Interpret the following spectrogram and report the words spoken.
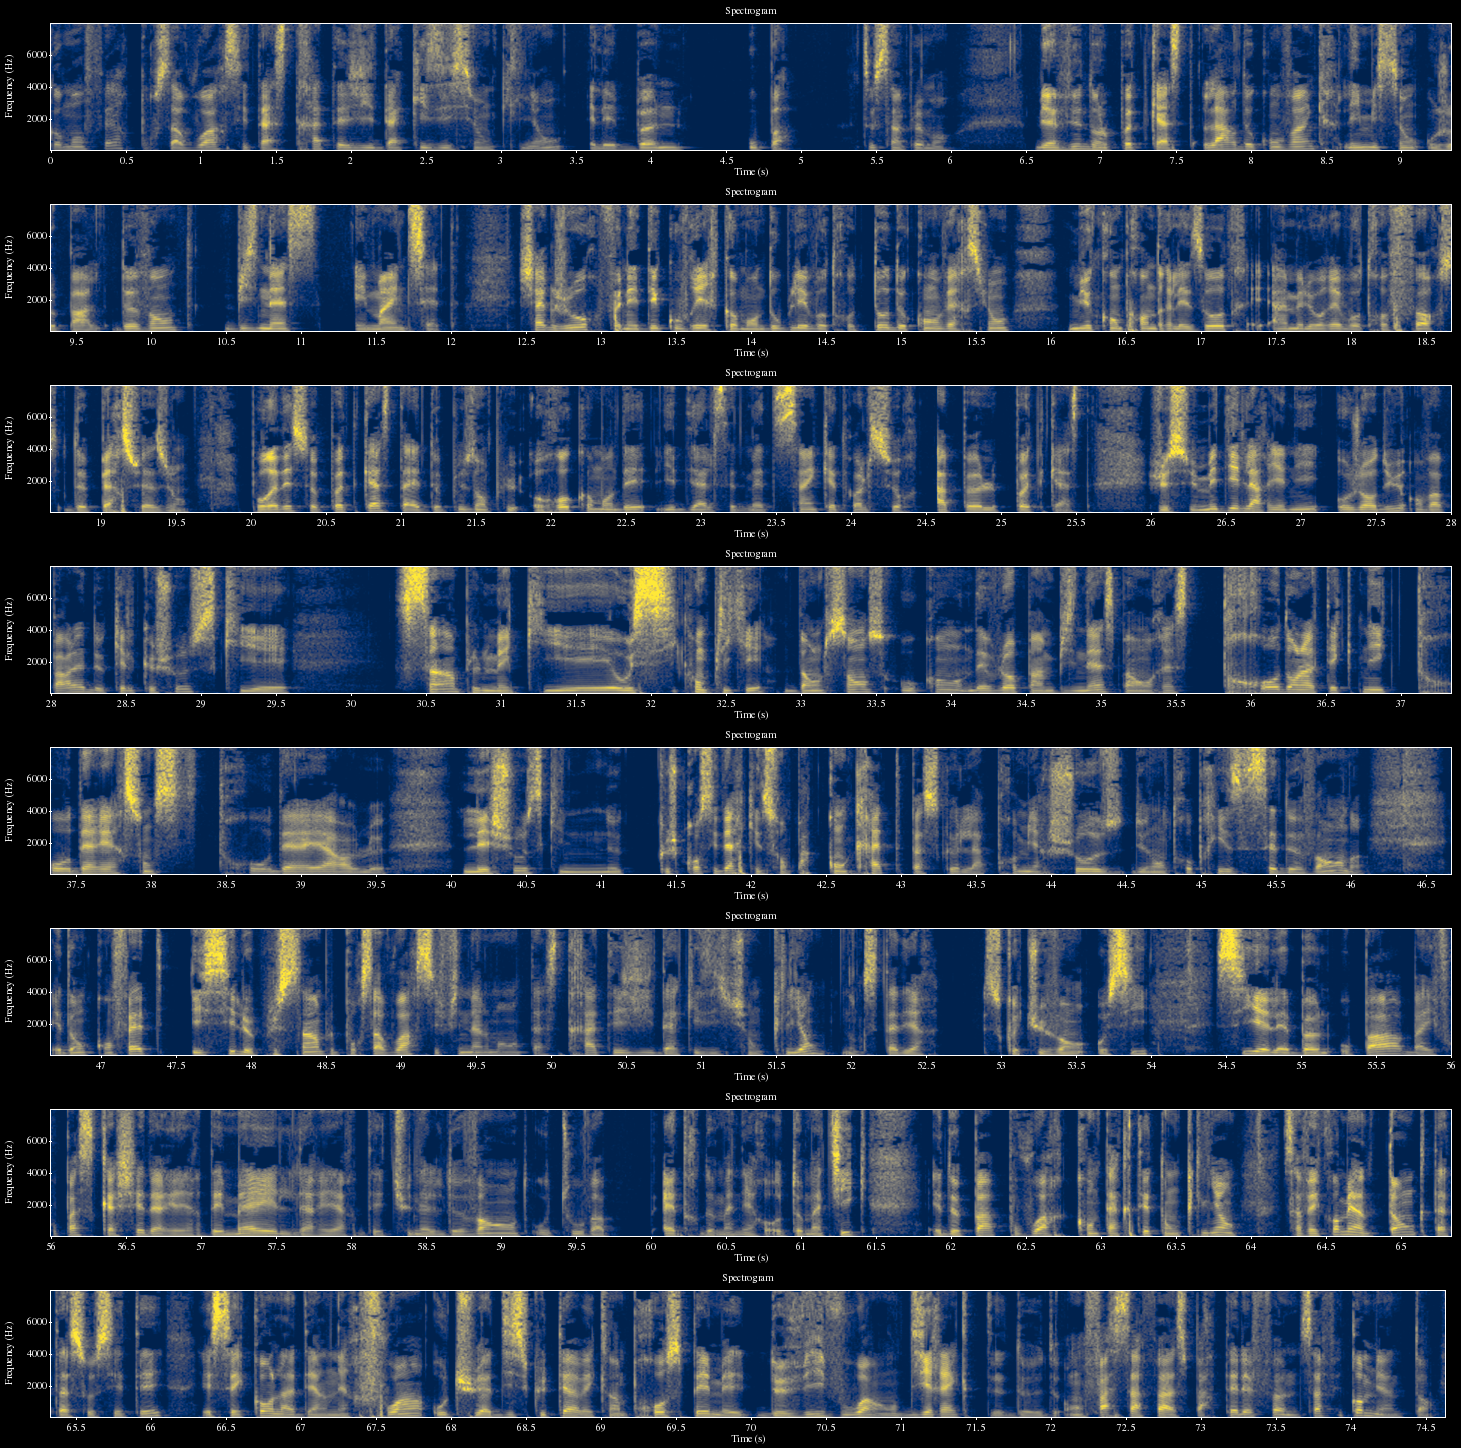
Comment faire pour savoir si ta stratégie d'acquisition client elle est bonne ou pas Tout simplement. Bienvenue dans le podcast L'art de convaincre, l'émission où je parle de vente, business et mindset. Chaque jour, venez découvrir comment doubler votre taux de conversion, mieux comprendre les autres et améliorer votre force de persuasion. Pour aider ce podcast à être de plus en plus recommandé, l'idéal c'est de mettre 5 étoiles sur Apple Podcast. Je suis Mehdi Lariani. Aujourd'hui, on va parler de quelque chose qui est simple mais qui est aussi compliqué dans le sens où quand on développe un business, ben on reste trop dans la technique, trop derrière son site trop derrière le, les choses qui ne, que je considère qui ne sont pas concrètes parce que la première chose d'une entreprise, c'est de vendre. Et donc, en fait, ici, le plus simple pour savoir si finalement ta stratégie d'acquisition client, donc c'est-à-dire ce que tu vends aussi, si elle est bonne ou pas, bah, il faut pas se cacher derrière des mails, derrière des tunnels de vente où tout va être de manière automatique et de pas pouvoir contacter ton client. Ça fait combien de temps que tu as ta société et c'est quand la dernière fois où tu as discuté avec un prospect mais de vive voix, en direct, de, en face à face, par téléphone? Ça fait combien de temps?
